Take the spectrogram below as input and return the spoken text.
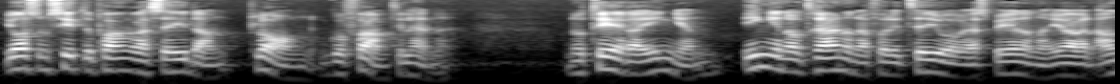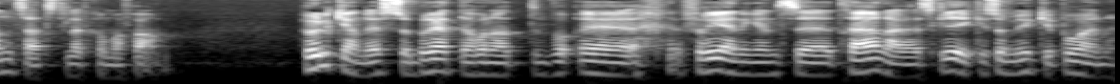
Jag som sitter på andra sidan plan går fram till henne. Notera ingen, ingen av tränarna för de tioåriga spelarna gör en ansats till att komma fram. Hulkandes så berättar hon att eh, föreningens eh, tränare skriker så mycket på henne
